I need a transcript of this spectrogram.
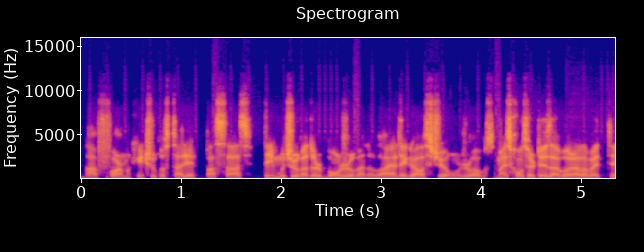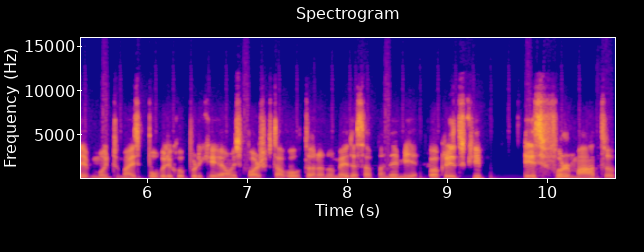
da, forma que a gente gostaria que passasse. Tem muito jogador bom jogando lá, é legal assistir alguns jogos, mas com certeza agora ela vai ter muito mais público porque é um esporte que está voltando no meio dessa pandemia. Eu acredito que esse formato,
